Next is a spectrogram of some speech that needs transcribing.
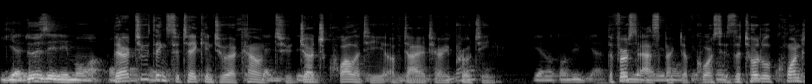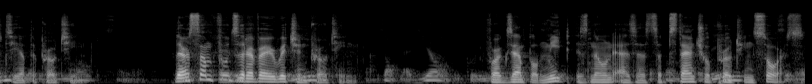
There are two things to take into account to judge quality of dietary protein. The first aspect, of course, is the total quantity of the protein. There are some foods that are very rich in protein. For example, meat is known as a substantial protein source.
